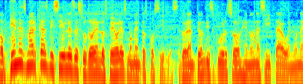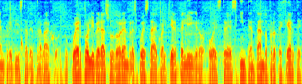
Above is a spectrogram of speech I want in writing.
Obtienes marcas visibles de sudor en los peores momentos posibles, durante un discurso, en una cita o en una entrevista de trabajo. Tu cuerpo libera sudor en respuesta a cualquier peligro o estrés intentando protegerte.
